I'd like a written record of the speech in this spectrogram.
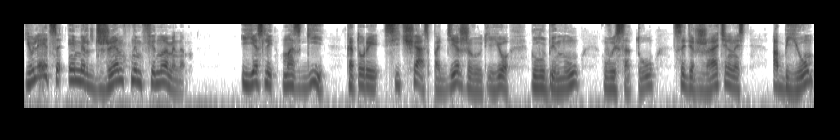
является эмерджентным феноменом. И если мозги которые сейчас поддерживают ее глубину, высоту, содержательность, объем,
